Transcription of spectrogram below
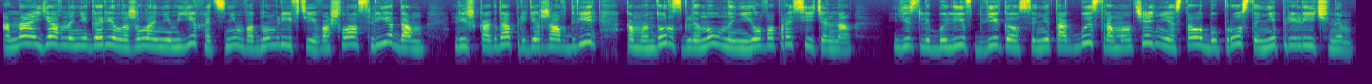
Она явно не горела желанием ехать с ним в одном лифте и вошла следом, лишь когда, придержав дверь, командор взглянул на нее вопросительно – если бы лифт двигался не так быстро, молчание стало бы просто неприличным.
